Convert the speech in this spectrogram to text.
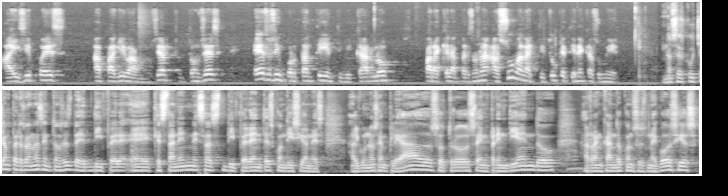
ahí sí pues apague y vamos, ¿cierto? Entonces, eso es importante identificarlo para que la persona asuma la actitud que tiene que asumir. Nos escuchan personas entonces de eh, que están en esas diferentes condiciones, algunos empleados, otros emprendiendo, arrancando con sus negocios.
